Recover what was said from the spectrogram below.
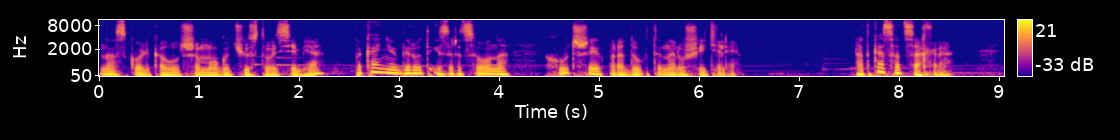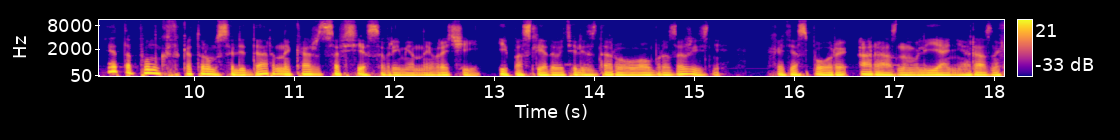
насколько лучше могут чувствовать себя, пока не уберут из рациона худшие продукты-нарушители. Отказ от сахара – это пункт, в котором солидарны, кажется, все современные врачи и последователи здорового образа жизни. Хотя споры о разном влиянии разных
